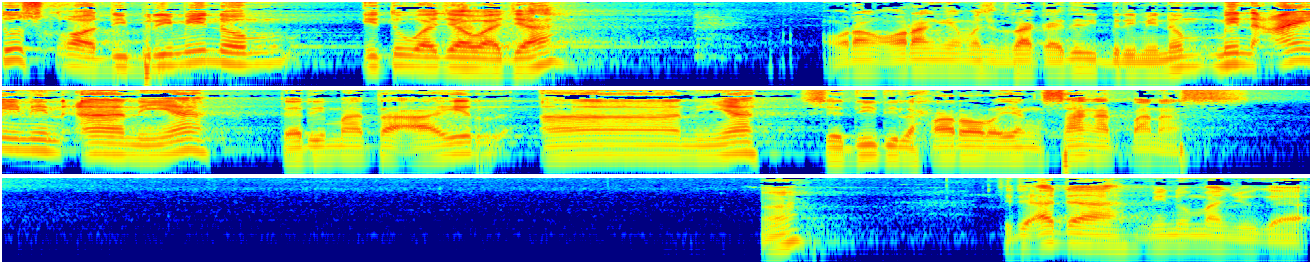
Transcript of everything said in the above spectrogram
tusqa diberi minum itu wajah-wajah orang-orang yang masih neraka itu diberi minum min ainin aniyah dari mata air aniyah syadidil harara yang sangat panas. Hah? Jadi ada minuman juga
